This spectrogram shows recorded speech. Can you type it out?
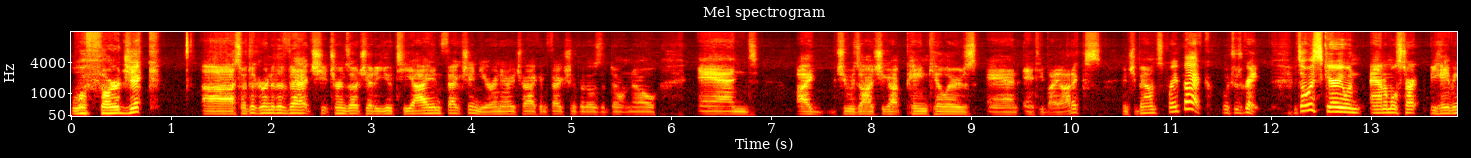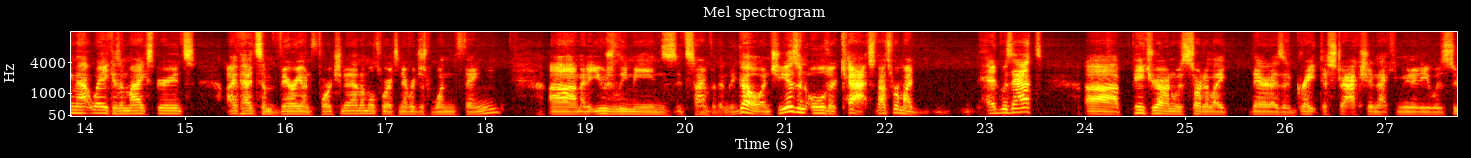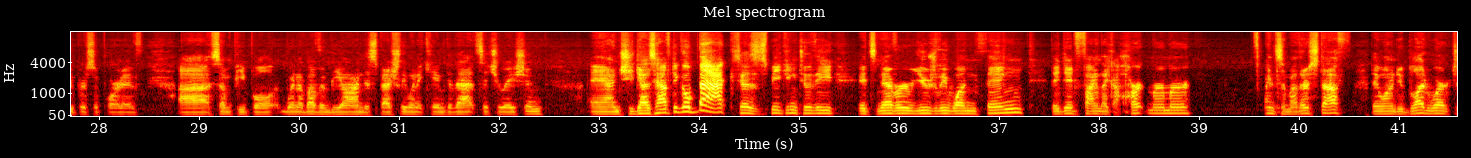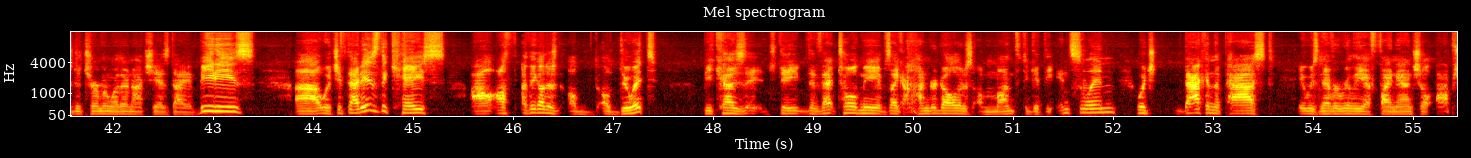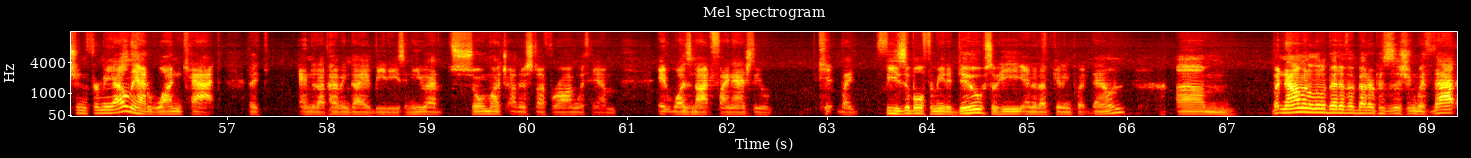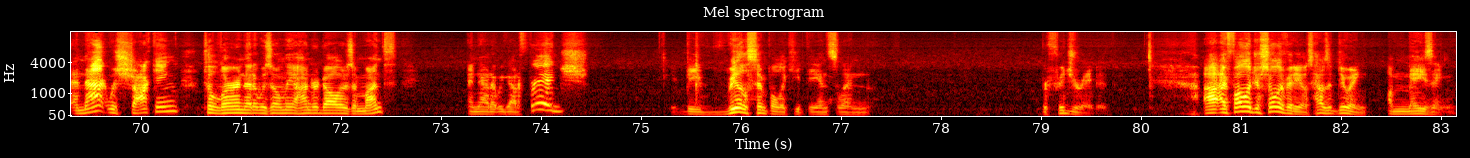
lethargic. Uh, so I took her into the vet. She turns out she had a UTI infection, urinary tract infection, for those that don't know. And I she was on. She got painkillers and antibiotics, and she bounced right back, which was great. It's always scary when animals start behaving that way because, in my experience, I've had some very unfortunate animals where it's never just one thing. Um, and it usually means it's time for them to go. And she is an older cat, so that's where my head was at. Uh, Patreon was sort of like there as a great distraction. That community was super supportive. Uh, some people went above and beyond, especially when it came to that situation. And she does have to go back because speaking to the, it's never usually one thing. They did find like a heart murmur and some other stuff. They want to do blood work to determine whether or not she has diabetes. Uh, which, if that is the case, I'll, I'll i think I'll just I'll, I'll do it because it, they, the vet told me it was like a hundred dollars a month to get the insulin, which back in the past it was never really a financial option for me. I only had one cat that ended up having diabetes, and he had so much other stuff wrong with him. It was not financially like feasible for me to do, so he ended up getting put down. Um, but now I'm in a little bit of a better position with that, and that was shocking to learn that it was only a hundred dollars a month. And now that we got a fridge, it'd be real simple to keep the insulin refrigerated. Uh, I followed your solar videos. How's it doing? Amazing.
